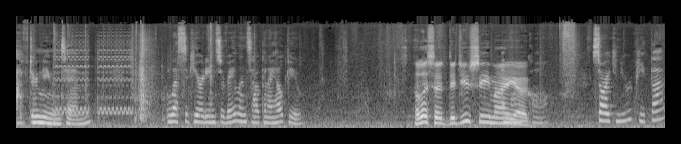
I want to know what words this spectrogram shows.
Afternoon, Tim. Less security and surveillance. How can I help you? Alyssa, did you see my. I'm on a Uh, call. Sorry, can you repeat that?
